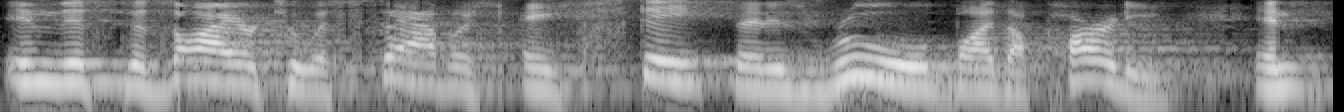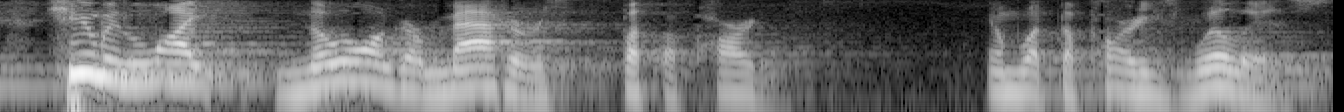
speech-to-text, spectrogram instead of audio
in this desire to establish a state that is ruled by the party. And human life no longer matters but the party and what the party's will is.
